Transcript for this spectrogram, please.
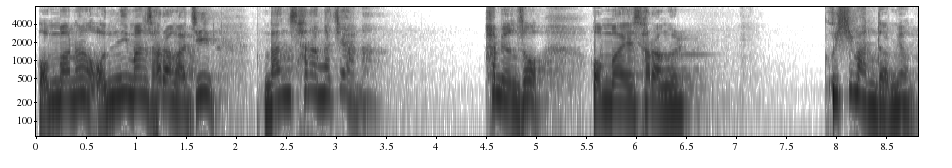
엄마는 언니만 사랑하지 난 사랑하지 않아. 하면서 엄마의 사랑을 의심한다면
